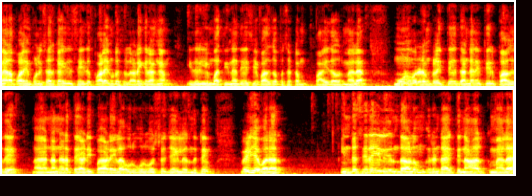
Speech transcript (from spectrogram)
மேலப்பாளையம் போலீசார் கைது செய்து பாளையங்குடத்தில் அடைக்கிறாங்க. இதுலயும் பாத்தீங்கன்னா தேசிய பாதுகாப்பு சட்டம் பாயுது அவர் மேலே. மூணு வருடம் கழித்து தண்டனை தீர்ப்பாகுது. நன்னடத்தை அடிப்படையில் ஒரு ஒரு வருஷம் ஜெயிலில் இருந்துட்டு வெளியே வரார். இந்த சிறையில் இருந்தாலும் ரெண்டாயிரத்தி நாலுக்கு மேலே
